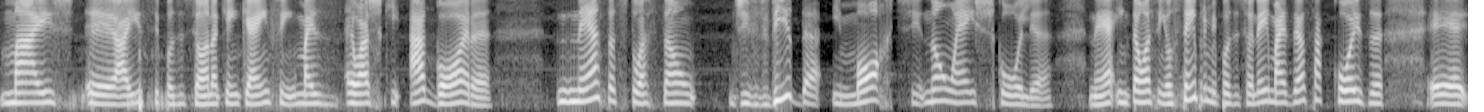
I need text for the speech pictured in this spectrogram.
Mas é, aí se posiciona quem quer, enfim. Mas eu acho que agora, nessa situação de vida e morte não é escolha, né? Então assim, eu sempre me posicionei, mas essa coisa é,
